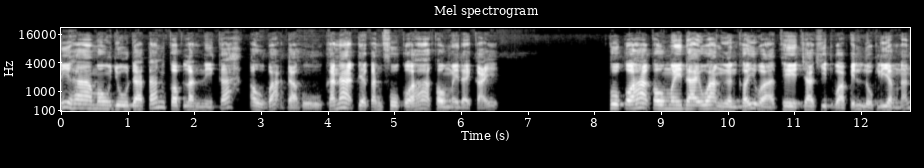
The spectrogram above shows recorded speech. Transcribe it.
นิฮาเมายูดาตันกอบลันนิกะเอาบะดาหูขณะเดียวกันฟูกอฮาเขาไม่ได้ไกฟูกอฮาเขาไม่ได้ว่าเงื่อนไขว่าเทจะคิดว่าเป็นโลกเลี้ยงนั้น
